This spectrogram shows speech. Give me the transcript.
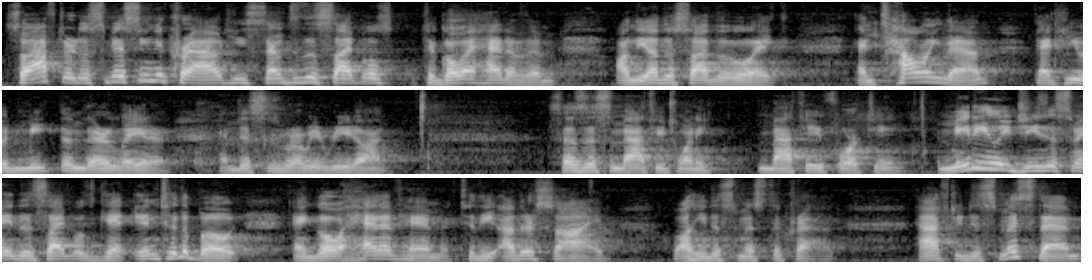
So, after dismissing the crowd, he sends the disciples to go ahead of him on the other side of the lake and telling them that he would meet them there later. And this is where we read on. It says this in Matthew 20, Matthew 14. Immediately, Jesus made the disciples get into the boat and go ahead of him to the other side while he dismissed the crowd. After he dismissed them,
